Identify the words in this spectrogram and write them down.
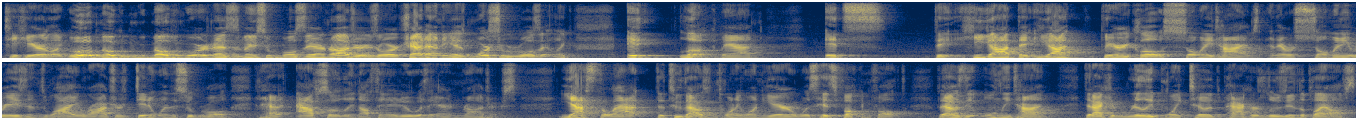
to hear like, oh, Melvin, Melvin Gordon has as many Super Bowls as Aaron Rodgers, or Chad Henne has more Super Bowls. Like, it. Look, man, it's the, he got that he got very close so many times, and there were so many reasons why Rodgers didn't win the Super Bowl and had absolutely nothing to do with Aaron Rodgers. Yes, the lat the 2021 year was his fucking fault. That was the only time that I could really point to the Packers losing the playoffs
